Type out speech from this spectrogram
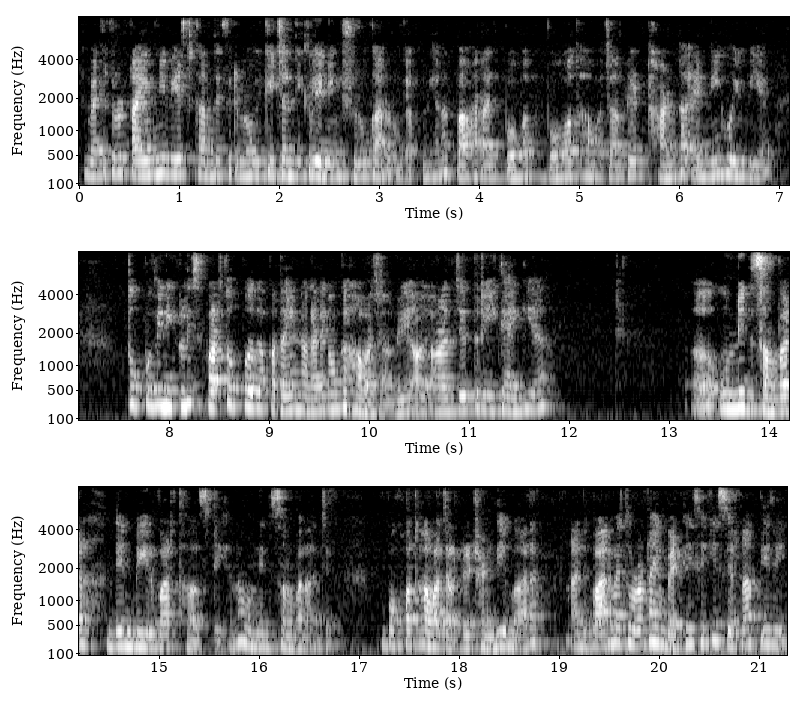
ਤੇ ਮੈਂ ਕਿਹਾ ਚਲੋ ਟਾਈਮ ਨਹੀਂ ਵੇਸਟ ਕਰਦੇ ਫਿਰ ਮੈਂ ਉਹ ਕਿਚਨ ਦੀ ਕਲੀਨਿੰਗ ਸ਼ੁਰੂ ਕਰ ਲੂੰਗੀ ਆਪਣੀ ਹੈ ਨਾ ਬਾਹਰ ਅੱਜ ਬਹੁਤ ਬਹੁਤ ਹਵਾ ਚੱਲ ਰਹੀ ਹੈ ਠੰਡ ਇੰਨੀ ਹੋਈ ਪਈ ਹੈ। ਧੁੱਪ ਵੀ ਨਿਕਲੀ ਸੀ ਪਰ ਧੁੱਪ ਦਾ ਪਤਾ ਹੀ ਨਹੀਂ ਲੱਗਦਾ ਕਿਉਂਕਿ ਹਵਾ ਚੱਲ ਰਹੀ ਹੈ। ਔਰ ਅੱਜ ਤਰੀਕ ਹੈਗੀ ਆ ਅ, 19 ਦਸੰਬਰ ਦਿਨ ਵੀਰਵਾਰ ਥਰਸਡੇ ਹੈ ਨਾ 19 ਦਸੰਬਰ ਅੱਜ। ਬਹੁਤ ਹਵਾ ਚੱਲ ਰਹੀ ਠੰਡੀ ਬਾਹਰ। ਅੱਜ ਬਾਹਰ ਮੈਂ ਥੋੜਾ ਟਾਈਮ ਬੈਠੀ ਸੀ ਕਿ ਸਿਰ ਨਾਤੀ ਸੀ।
